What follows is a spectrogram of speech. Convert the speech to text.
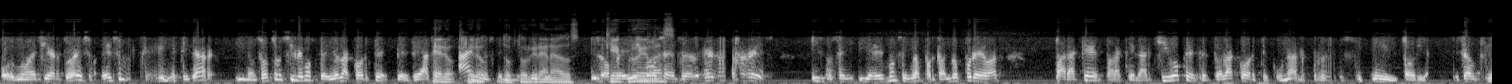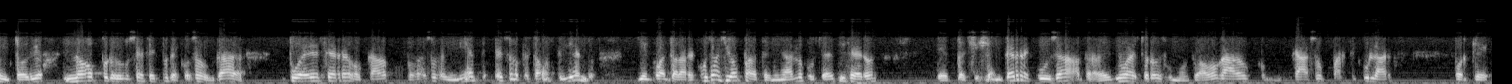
o no es cierto eso. Eso hay que investigar. Y nosotros sí le hemos pedido a la Corte desde hace años. Pero, doctor Granados, y lo pedimos en febrero otra vez. Y, nos, y hemos seguido aportando pruebas ¿Para qué? Para que el archivo que decretó la Corte con una resolución ese auto no produce efectos de cosa juzgada, puede ser revocado por su rendimiento. Eso es lo que estamos pidiendo. Y en cuanto a la recusación, para terminar lo que ustedes dijeron, el presidente recusa a través nuestro, como su abogado, como un caso particular, porque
